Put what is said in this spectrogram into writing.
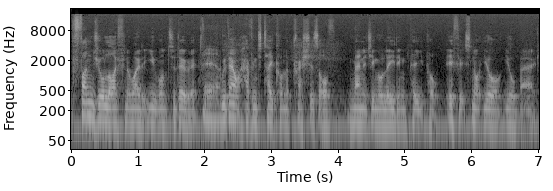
fund your life in a way that you want to do it yeah. without having to take on the pressures of managing or leading people if it's not your, your bag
